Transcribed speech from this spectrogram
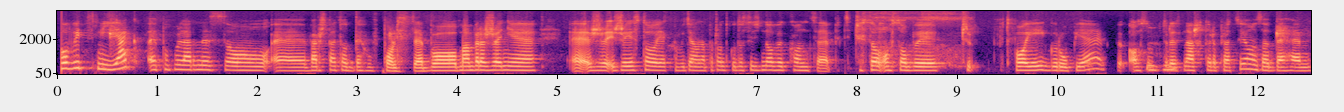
Powiedz mi, jak e, popularne są e, warsztaty oddechu w Polsce, bo mam wrażenie, e, że, że jest to, jak powiedziałam na początku, dosyć nowy koncept. Czy są osoby czy w Twojej grupie, osób, mhm. które znasz, które pracują z oddechem,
